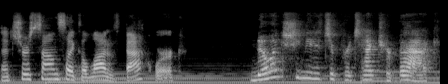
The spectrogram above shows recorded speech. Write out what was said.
that sure sounds like a lot of back work. Knowing she needed to protect her back,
